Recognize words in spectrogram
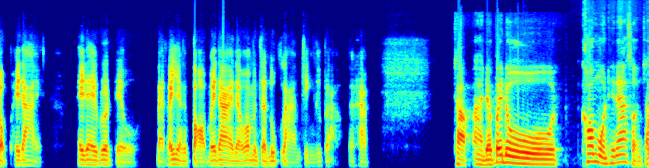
จบให้ได้ ให้ได้รวดเร็ว แต่ก็ยังตอบไม่ได้นะว่ามันจะลุกลามจริงหรือเปล่านะครับครับเดี๋ยวไปดูข้อมูลที่น่าสนใจ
